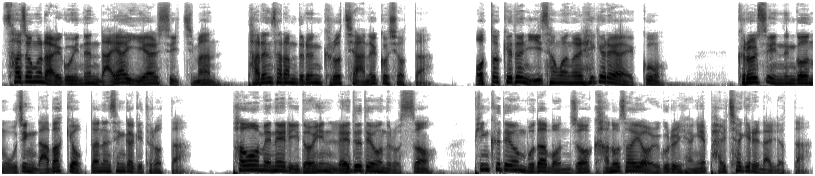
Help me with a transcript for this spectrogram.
사정을 알고 있는 나야 이해할 수 있지만 다른 사람들은 그렇지 않을 것이었다. 어떻게든 이 상황을 해결해야 했고 그럴 수 있는 건 오직 나밖에 없다는 생각이 들었다. 파워맨의 리더인 레드 대원으로서 핑크 대원보다 먼저 간호사의 얼굴을 향해 발차기를 날렸다.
